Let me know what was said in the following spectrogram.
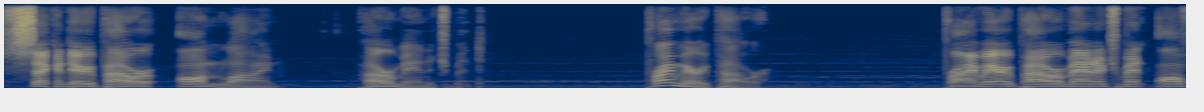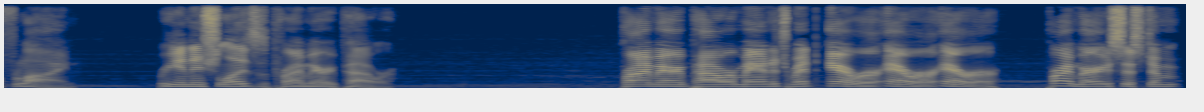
Secondary power online. Power management. Primary power. Primary power management offline. Reinitialize the primary power. Primary power management error, error, error. Primary system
